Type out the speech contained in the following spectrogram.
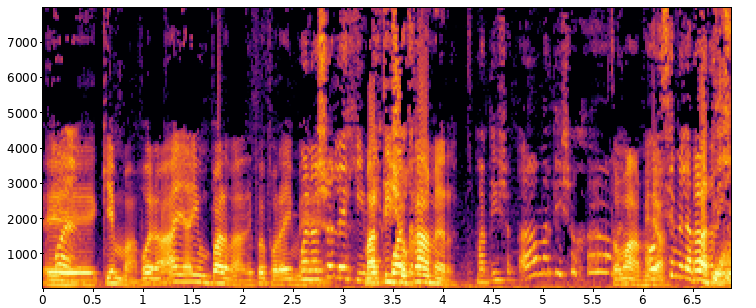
Eh. ¿Quién más? Bueno, hay, hay un par más. Después por ahí me. Bueno, yo elegí Martillo cuatro- Hammer. Martillo, ah, Martillo Hammer. Tomá, mirá. Hoy se me la Ah. perdí.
